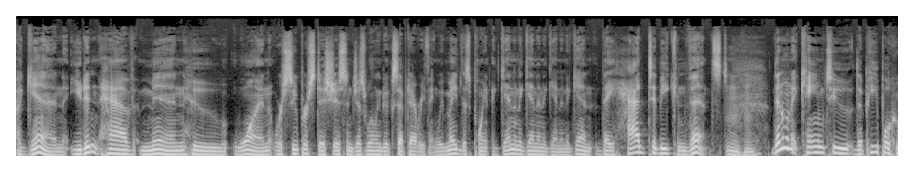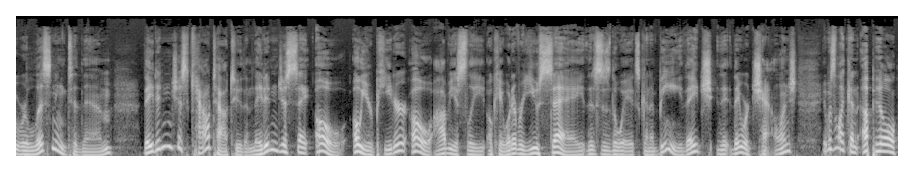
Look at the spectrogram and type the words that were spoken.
again, you didn't have men who, one, were superstitious and just willing to accept everything. We've made this point again and again and again and again. They had to be convinced. Mm-hmm. Then, when it came to the people who were listening to them, they didn't just kowtow to them. They didn't just say, "Oh, oh, you're Peter. Oh, obviously, okay, whatever you say, this is the way it's going to be." They ch- they were challenged. It was like an uphill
